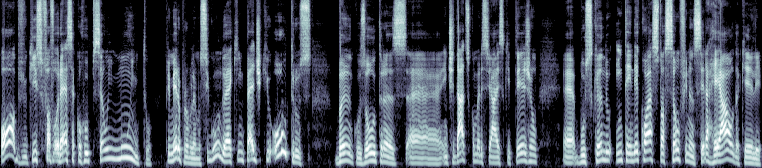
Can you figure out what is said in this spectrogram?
Óbvio que isso favorece a corrupção e muito. Primeiro problema. O segundo é que impede que outros bancos, outras é, entidades comerciais que estejam é, buscando entender qual é a situação financeira real daquele,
